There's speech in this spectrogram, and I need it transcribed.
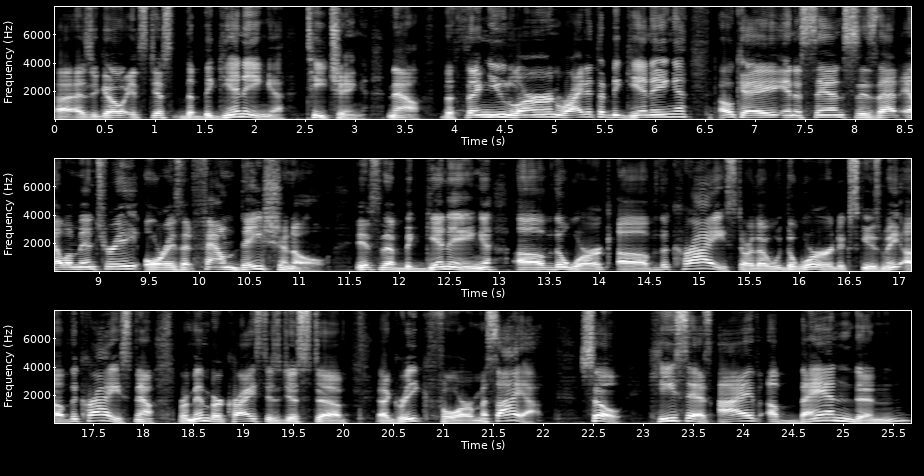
uh, as you go, it's just the beginning teaching. Now, the thing you learn right at the beginning, okay, in a sense, is that elementary or is it foundational? It's the beginning of the work of the Christ, or the, the word, excuse me, of the Christ. Now, remember, Christ is just uh, a Greek for Messiah. So he says, I've abandoned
